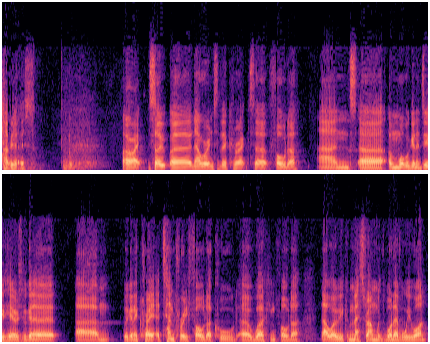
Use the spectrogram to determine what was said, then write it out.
Happy days. All right, so uh, now we're into the correct uh, folder, and uh, and what we're going to do here is we're going to um, we're going to create a temporary folder called a working folder. That way we can mess around with whatever we want,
